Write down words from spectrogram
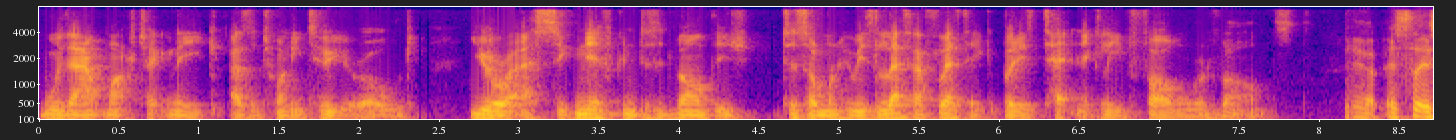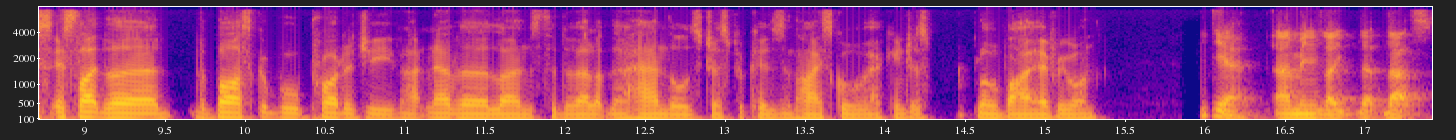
without much technique as a 22 year old, you're at a significant disadvantage to someone who is less athletic but is technically far more advanced. Yeah, it's, it's it's like the the basketball prodigy that never learns to develop their handles just because in high school they can just blow by everyone. Yeah, I mean, like that, that's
